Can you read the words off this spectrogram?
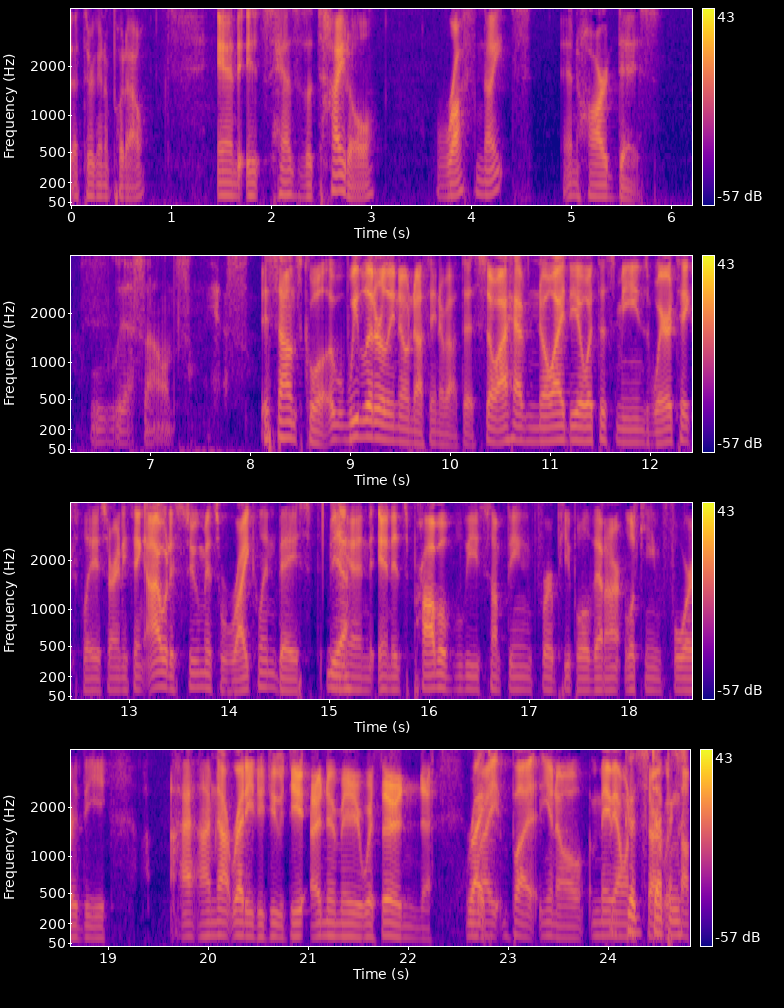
that they're going to put out, and it has the title "Rough Nights and Hard Days." Ooh, that sounds yes. It sounds cool. Uh, we literally know nothing about this, so I have no idea what this means, where it takes place, or anything. I would assume it's Reikland based, Yeah. and and it's probably something for people that aren't looking for the. I, I'm not ready to do the enemy within, Right. But you know, maybe I want Good to start with something.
